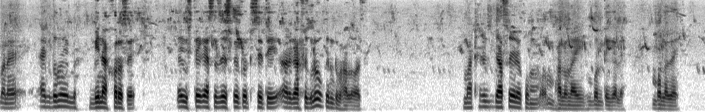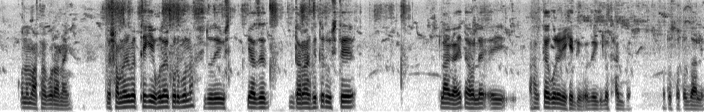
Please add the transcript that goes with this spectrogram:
মানে একদমই বিনা খরচে এই উস্তে গাছে যে স্প্রে করতেছে আর গাছগুলোও কিন্তু ভালো আছে। মাঠের গাছও এরকম ভালো নাই বলতে গেলে, বলা যায়। কোনো মাথা করা নাই। তো সামনের বার থেকে এগুলো করব না। যদি পেঁয়াজের দানার ভিতর উস্তে লাগাই, তাহলে এই হালকা করে রেখে দিব যেগুলো থাকবে, ছোটো ছোটো জালে।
